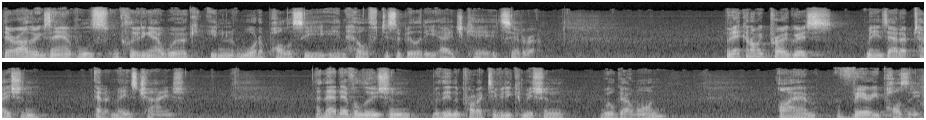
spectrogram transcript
There are other examples, including our work in water policy, in health, disability, aged care, etc. But economic progress means adaptation and it means change. And that evolution within the Productivity Commission will go on. I am very positive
